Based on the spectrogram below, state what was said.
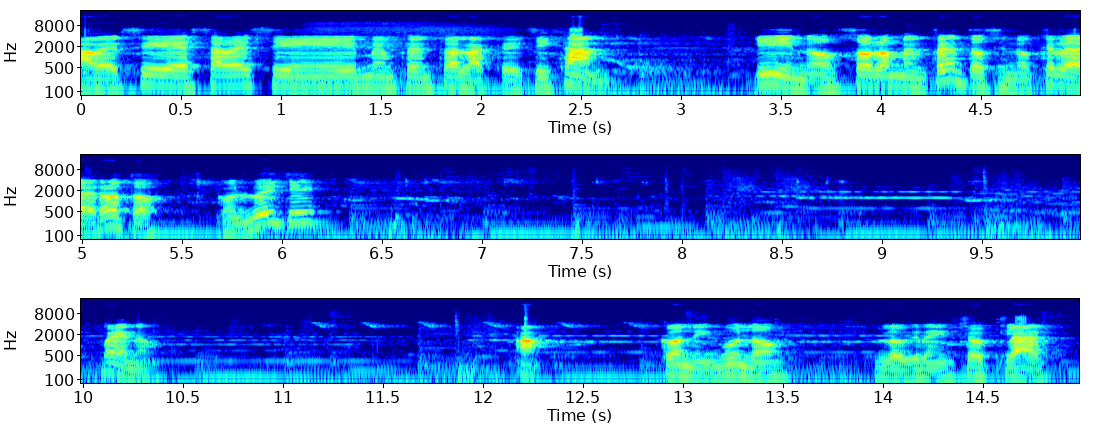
A ver si esta vez sí me enfrento a la Crazy Han. Y no solo me enfrento, sino que la derroto. Con Luigi. Bueno. Ah, con ninguno. Logré enchoclar.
